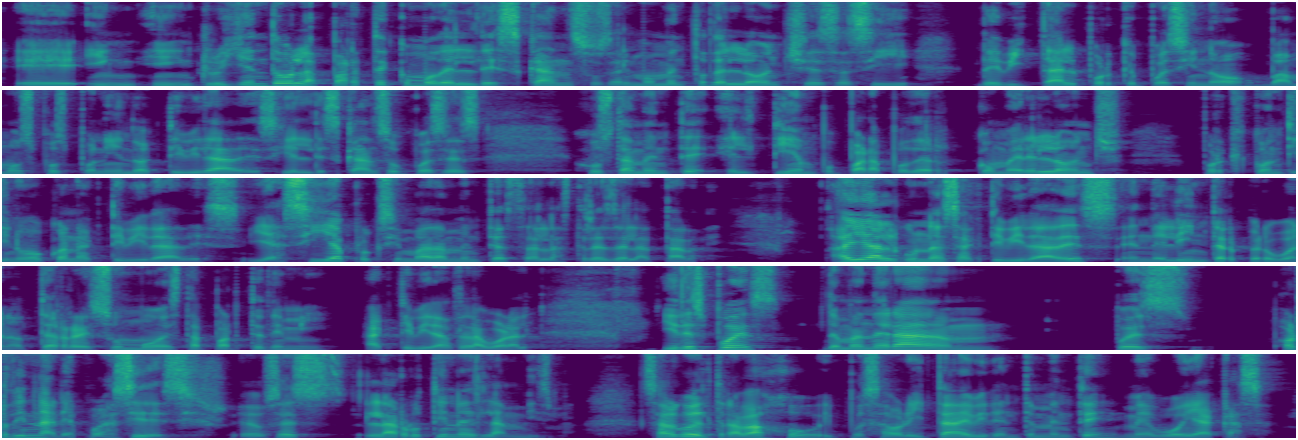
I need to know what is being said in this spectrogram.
eh, incluyendo la parte como del descanso. O sea, el momento del lunch es así de vital porque pues si no, vamos posponiendo actividades y el descanso pues es justamente el tiempo para poder comer el lunch porque continúo con actividades y así aproximadamente hasta las 3 de la tarde. Hay algunas actividades en el Inter, pero bueno, te resumo esta parte de mi actividad laboral. Y después, de manera, mm, pues, ordinaria, por así decir. O sea, la rutina es la misma. Salgo del trabajo y pues ahorita, evidentemente, me voy a casa.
